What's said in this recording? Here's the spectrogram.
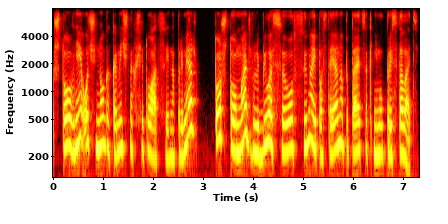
что в ней очень много комичных ситуаций. Например, то, что мать влюбилась в своего сына и постоянно пытается к нему приставать.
